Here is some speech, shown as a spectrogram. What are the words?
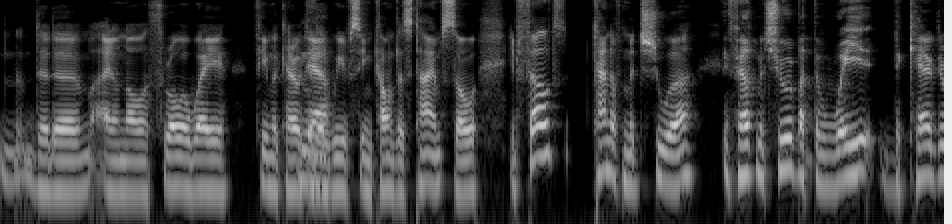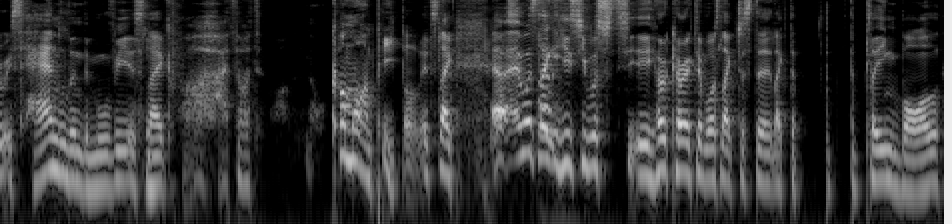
the, the I don't know throwaway female character Yeah. that we've seen countless times. So it felt kind of mature. It felt mature, but the way the character is handled in the movie is like, "Ah, I thought, oh, no, come on, people. It's like, uh, it was like he was, her character was like just the, like the, the, playing ball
